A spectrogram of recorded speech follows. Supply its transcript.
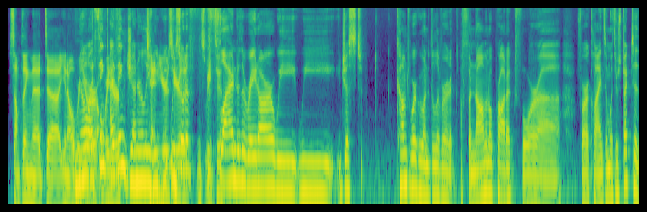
something that uh, you know over no, your I think over your I think generally 10 we, we, years we here sort of you can to? fly under the radar. We we just come to work. We want to deliver a, a phenomenal product for uh, for our clients. And with respect to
